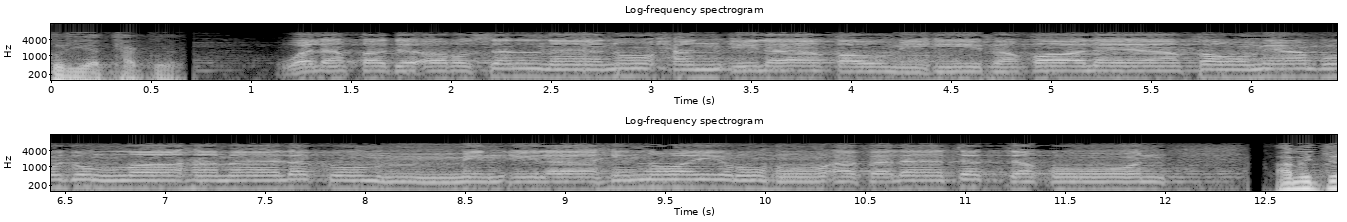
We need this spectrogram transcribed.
করিয়া থাকো ولقد أرسلنا نوحا إلى قومه فقال يا قوم اعبدوا الله ما لكم من إله غيره أفلا تتقون আমি তো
